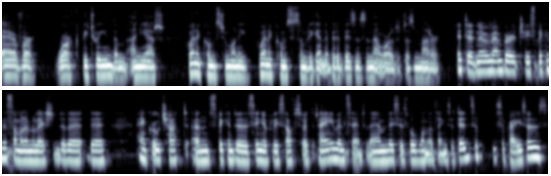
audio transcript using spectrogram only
ever work between them. And yet, when it comes to money, when it comes to somebody getting a bit of business in that world, it doesn't matter. It did. And I remember too speaking to someone in relation to the the EncroChat and speaking to a senior police officer at the time and saying to them, they says, well, one of the things that did su- surprise us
